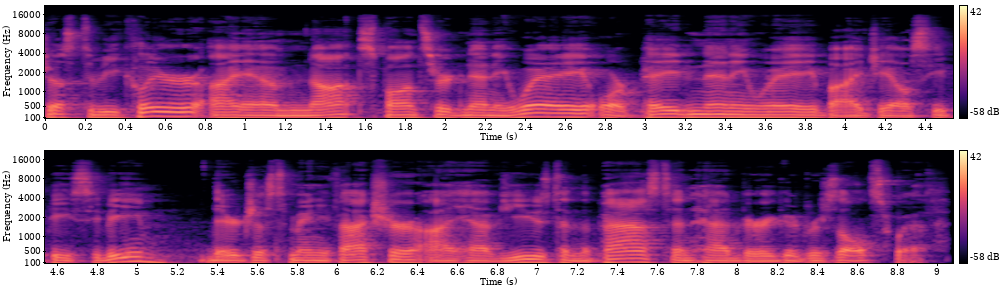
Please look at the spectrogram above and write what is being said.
Just to be clear, I am not sponsored in any way or paid in any way by JLC PCB. They're just a manufacturer I have used in the past and had very good results with.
